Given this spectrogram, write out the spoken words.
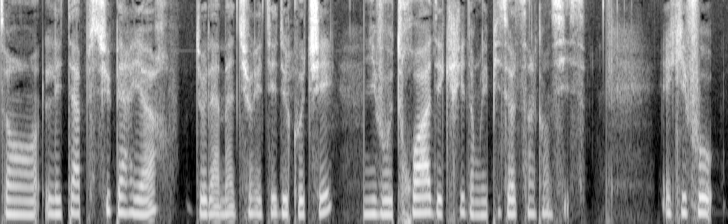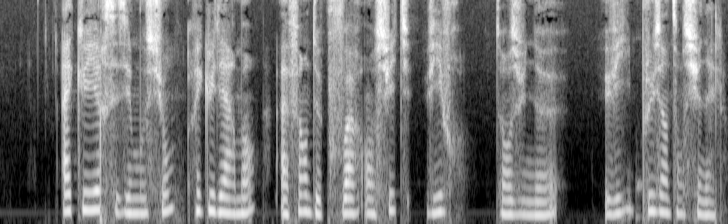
dans l'étape supérieure de la maturité de coacher, niveau 3 décrit dans l'épisode 56. Et qu'il faut accueillir ces émotions régulièrement afin de pouvoir ensuite vivre dans une vie plus intentionnelle.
